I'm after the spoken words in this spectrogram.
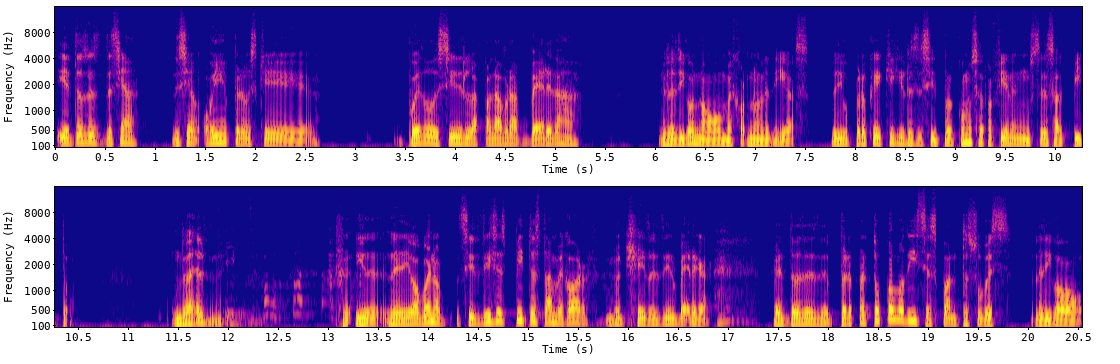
Y entonces decía, decían, oye, pero es que puedo decir la palabra verga. Y les digo, no, mejor no le digas. Le digo, pero ¿qué, qué quieres decir? ¿Pero cómo se refieren ustedes al pito? Y le digo, bueno, si dices pito está mejor, quieres decir verga. Entonces, pero, pero tú cómo dices cuando te subes? Le digo,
